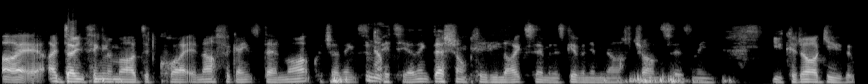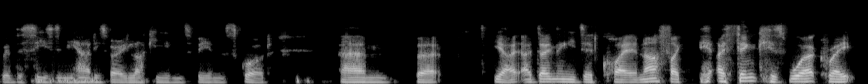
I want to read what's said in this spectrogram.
I, I don't think Lemar did quite enough against Denmark, which I think is a no. pity. I think Deschamps clearly likes him and has given him enough chances. I mean, you could argue that with the season he had, he's very lucky even to be in the squad. Um, but yeah, I, I, don't think he did quite enough. I, I think his work rate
